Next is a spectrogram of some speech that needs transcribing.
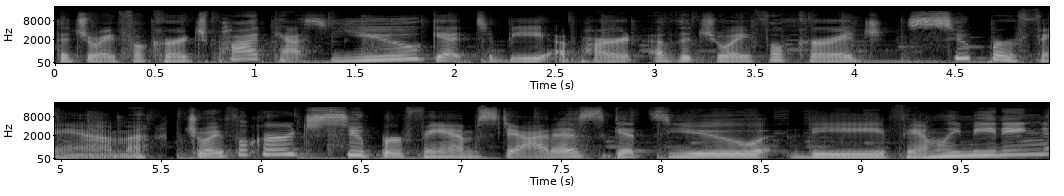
the Joyful Courage podcast. You get to be a part of the Joyful Courage Super Fam. Joyful Courage Super Fam status gets you the family meeting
